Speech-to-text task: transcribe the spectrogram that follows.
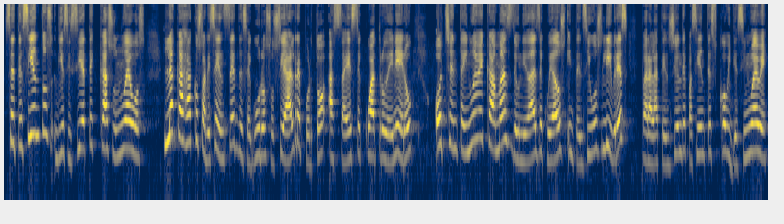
717 casos nuevos. La Caja Costarricense de Seguro Social reportó hasta este 4 de enero 89 camas de unidades de cuidados intensivos libres para la atención de pacientes COVID-19.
